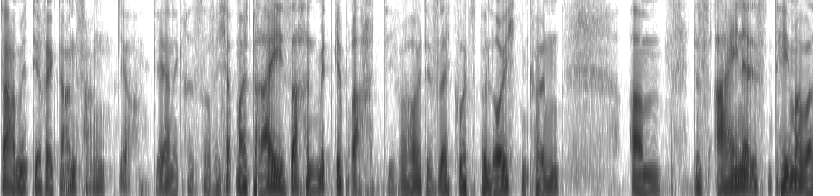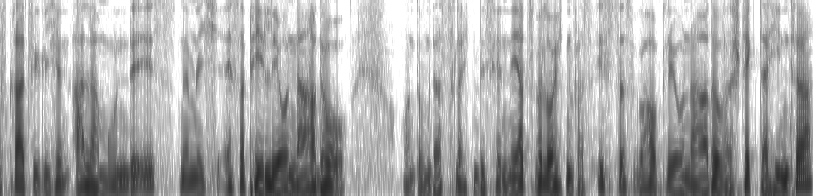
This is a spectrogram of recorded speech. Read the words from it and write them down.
damit direkt anfangen. Ja, gerne, Christoph. Ich habe mal drei Sachen mitgebracht, die wir heute vielleicht kurz beleuchten können. Ähm, das eine ist ein Thema, was gerade wirklich in aller Munde ist, nämlich SAP Leonardo. Und um das vielleicht ein bisschen näher zu beleuchten, was ist das überhaupt Leonardo, was steckt dahinter,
